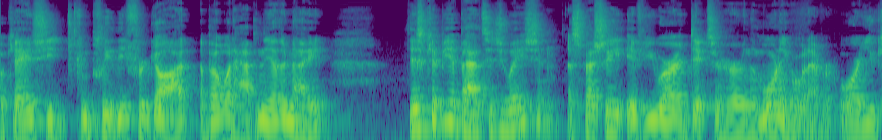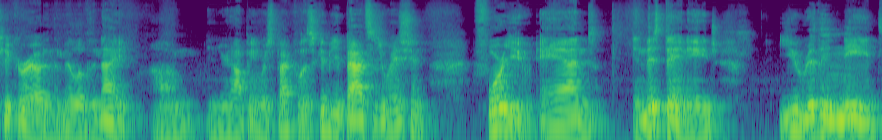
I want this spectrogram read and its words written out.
Okay, she completely forgot about what happened the other night. This could be a bad situation, especially if you are a dick to her in the morning or whatever, or you kick her out in the middle of the night um, and you're not being respectful. This could be a bad situation for you. And in this day and age, you really need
